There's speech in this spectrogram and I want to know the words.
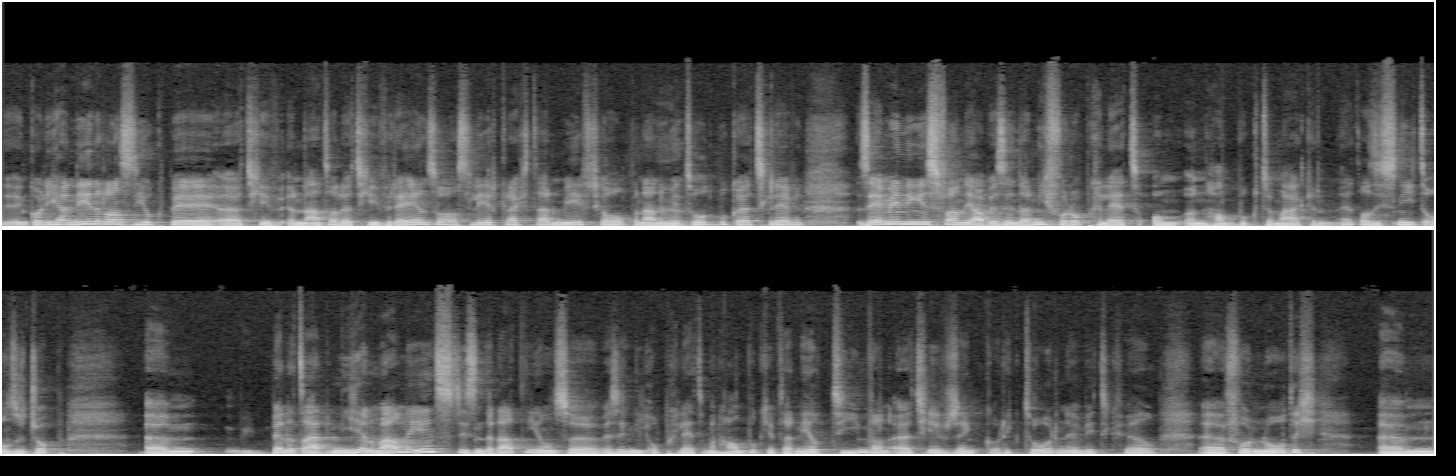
een collega Nederlands die ook bij uitgever, een aantal uitgeverijen zo als leerkracht daarmee heeft geholpen aan een Ja. methodeboek uitschrijven. Zijn mening is van, ja, we zijn daar niet voor opgeleid om een handboek te maken. Hè. Dat is niet onze job. Ehm, ik ben het daar niet helemaal mee eens. Het is inderdaad niet onze... We zijn niet opgeleid om een handboek. Je hebt daar een heel team van uitgevers en correctoren en weet ik veel eh, voor nodig. Ehm,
